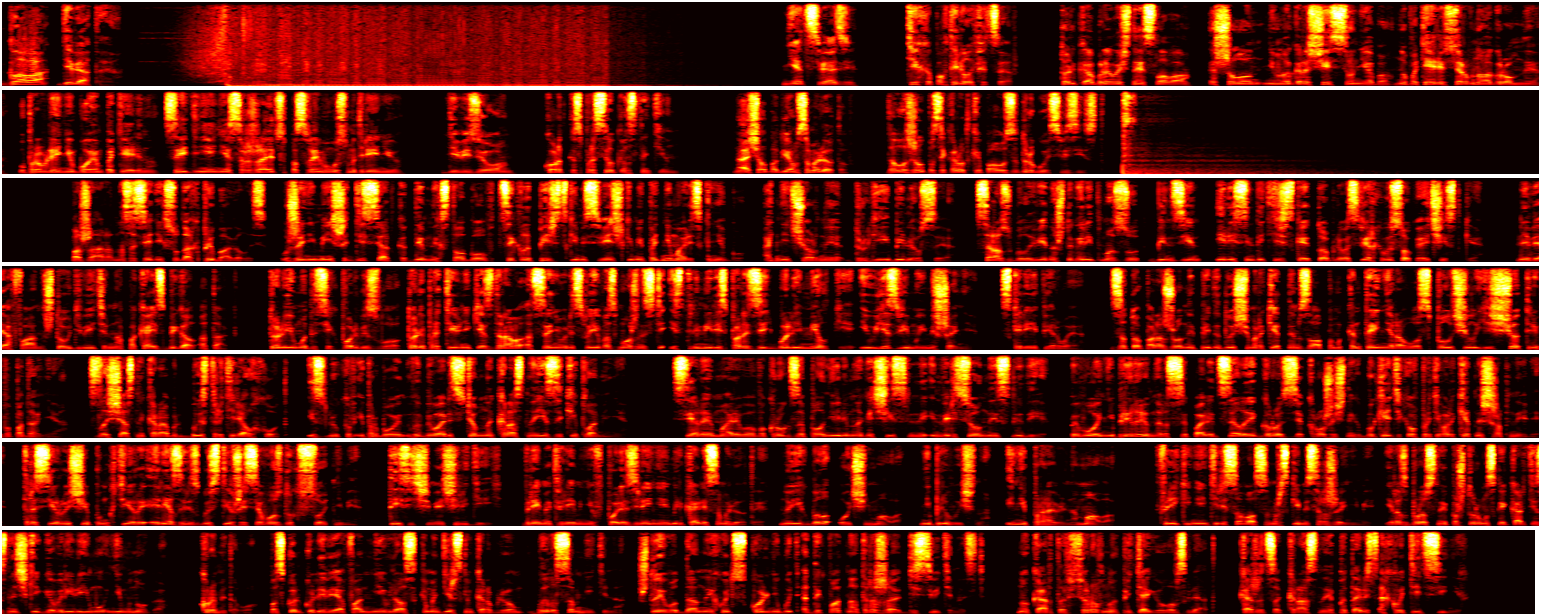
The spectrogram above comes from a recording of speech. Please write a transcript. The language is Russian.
Глава девятая «Нет связи», — тихо повторил офицер. «Только обрывочные слова. Эшелон немного расчистил небо, но потери все равно огромные. Управление боем потеряно. Соединения сражаются по своему усмотрению». «Дивизион?» — коротко спросил Константин. «Начал подъем самолетов», — доложил после короткой паузы другой связист. Пожара на соседних судах прибавилось. Уже не меньше десятка дымных столбов циклопическими свечками поднимались к небу. Одни черные, другие белесые. Сразу было видно, что горит мазут, бензин или синтетическое топливо сверхвысокой очистки. Левиафан, что удивительно, пока избегал атак. То ли ему до сих пор везло, то ли противники здраво оценивали свои возможности и стремились поразить более мелкие и уязвимые мишени. Скорее первое. Зато пораженный предыдущим ракетным залпом контейнеровоз получил еще три попадания. Злосчастный корабль быстро терял ход. Из люков и пробоин выбивались темно-красные языки пламени. Серое марево вокруг заполнили многочисленные инверсионные следы. ПВО непрерывно рассыпали целые гроздья крошечных букетиков противоракетной шрапнели. Трассирующие пунктиры резали сгустившийся воздух сотнями, тысячами очередей. Время от времени в поле зрения мелькали самолеты, но их было очень мало, непривычно и неправильно мало. Фрики не интересовался морскими сражениями, и разбросанные по штурманской карте значки говорили ему немного. Кроме того, поскольку Левиафан не являлся командирским кораблем, было сомнительно, что его данные хоть сколь-нибудь адекватно отражают действительность. Но карта все равно притягивала взгляд. Кажется, красные пытались охватить синих,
